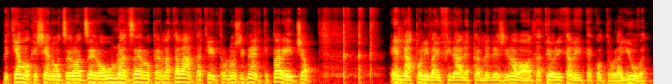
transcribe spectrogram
mettiamo che siano 0-0, 1-0 per l'Atalanta, ti entra un Osimeni, ti pareggia, e il Napoli va in finale per l'ennesima volta teoricamente contro la Juve.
